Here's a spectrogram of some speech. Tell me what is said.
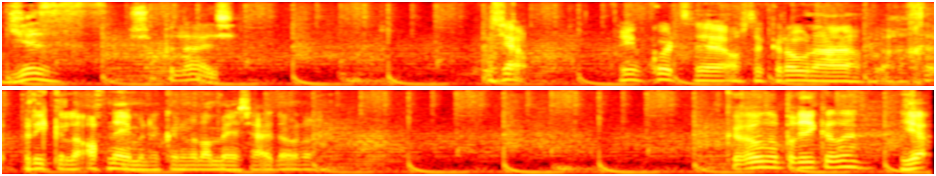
Yes! Super nice. Dus ja, binnenkort eh, als de corona-perikelen afnemen, dan kunnen we dan mensen uitnodigen. Corona prikkelen? Ja.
